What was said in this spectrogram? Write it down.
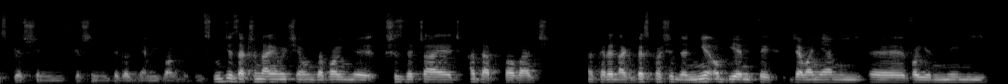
z, pierwszymi, z pierwszymi tygodniami wojny. Więc ludzie zaczynają się do wojny przyzwyczajać, adaptować na terenach bezpośrednio nieobjętych działaniami e, wojennymi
